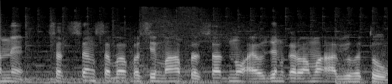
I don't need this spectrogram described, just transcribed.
અને સત્સંગ સભા પછી મહાપ્રસાદનું આયોજન કરવામાં આવ્યું હતું.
